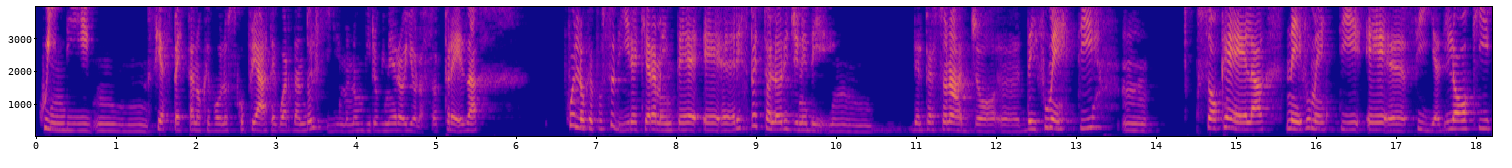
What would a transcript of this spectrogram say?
quindi mh, mm, si aspettano che voi lo scopriate guardando il film, non vi rovinerò io la sorpresa. Quello che posso dire chiaramente è eh, rispetto all'origine di, mh, mm, del personaggio eh, dei fumetti, So che Ela nei fumetti è eh, figlia di Loki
